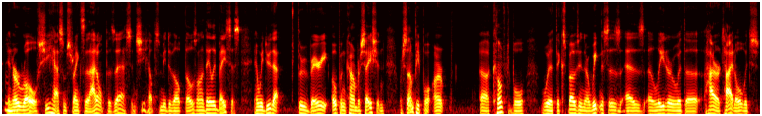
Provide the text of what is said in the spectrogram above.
mm-hmm. in her role, she has some strengths that I don't possess, and she helps me develop those on a daily basis. And we do that through very open conversation where some people aren't uh, comfortable with exposing their weaknesses as a leader with a higher title, which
